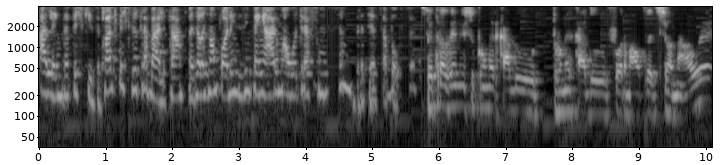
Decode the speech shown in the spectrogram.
além da pesquisa. Claro que pesquisa é trabalho, tá? Mas elas não podem desempenhar uma outra função para ter essa bolsa. Você trazendo isso para o mercado, para o mercado formal tradicional, é,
